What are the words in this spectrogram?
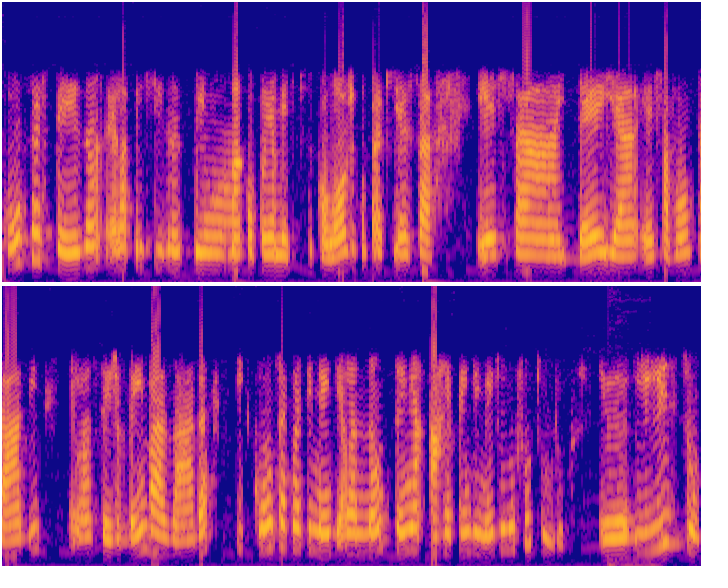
com certeza, ela precisa ter um acompanhamento psicológico para que essa essa ideia, essa vontade, ela seja bem basada e, consequentemente, ela não tenha arrependimento no futuro. E isso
